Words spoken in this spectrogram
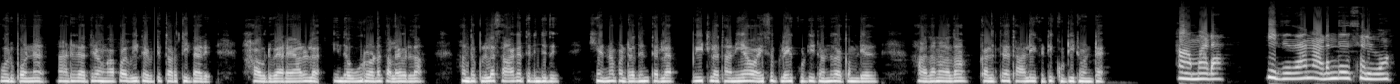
ஒரு பொண்ணு நடுராத்திரி அவங்க அப்பா வீட்டை விட்டு துரத்திட்டாரு. அவர் வேற யாரும் இல்ல. இந்த ஊரோட தலைவர் தான். அந்த புள்ள சாக தெரிஞ்சது. என்ன பண்றதுன்னு தெரியல. வீட்டுல தனியா வயசு பிள்ளைய கூட்டிட்டு வந்து வைக்க முடியாது. அதனாலதான் கழுத்துல தாலியை கட்டி கூட்டிட்டு வந்துட்டேன். ஆமாடா. இதுதான் நடந்தது செல்வம்.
